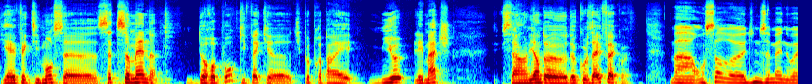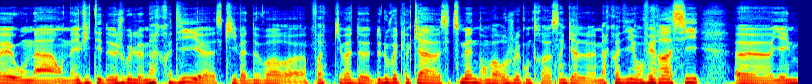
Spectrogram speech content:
il y a effectivement ce- cette semaine de repos qui fait que tu peux préparer mieux les matchs. C'est un lien de, cause à effet, quoi. Bah, on sort euh, d'une semaine ouais, où on a, on a évité de jouer le mercredi, euh, ce qui va devoir, euh, enfin, qui va de, nouveau être le cas cette semaine. On va rejouer contre Saint-Gall mercredi. On verra si il y a une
